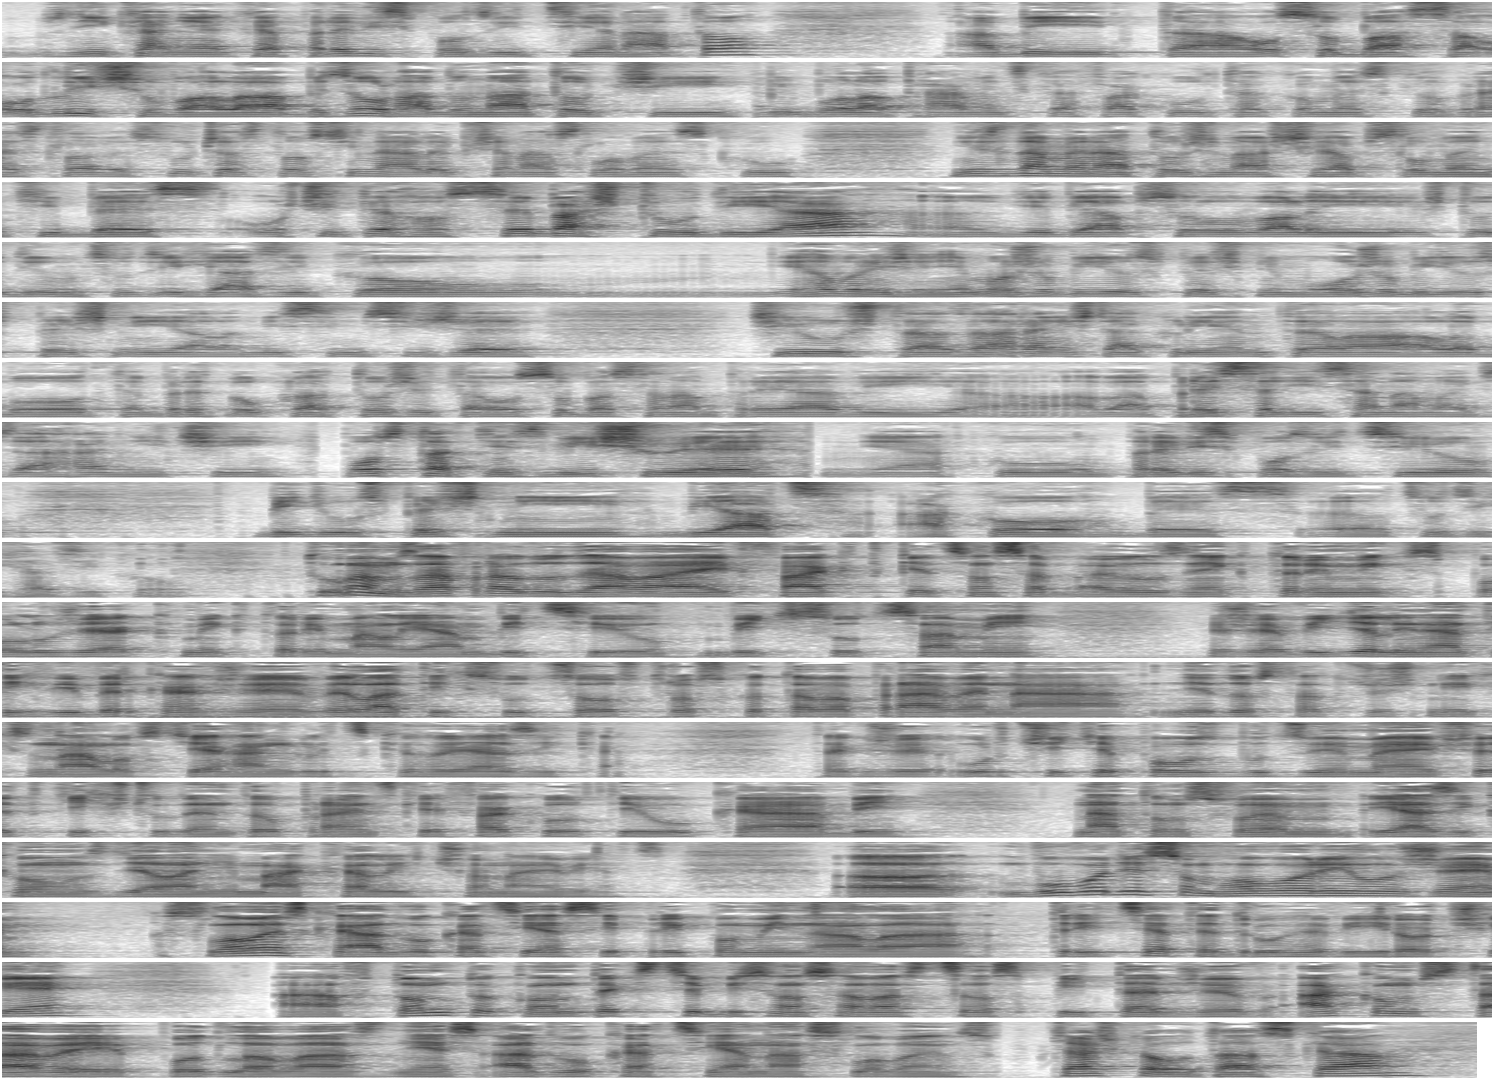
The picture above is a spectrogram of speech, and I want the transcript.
vzniká nejaká predispozícia na to, aby tá osoba sa odlišovala bez ohľadu na to, či by bola právnická fakulta Komenského v Bratislave v súčasnosti najlepšia na Slovensku. Neznamená to, že naši absolventi bez určitého seba štúdia, kde by absolvovali štúdium cudzích jazykov, nehovorím, že nemôžu byť úspešní, môžu byť úspešní, ale myslím si, že či už tá zahraničná klientela, alebo ten predpoklad to, že tá osoba sa nám prejaví a presadí sa nám aj v zahraničí, podstatne zvyšuje nejakú predispozíciu byť úspešný viac ako bez e, cudzích jazykov. Tu vám zapravdu dáva aj fakt, keď som sa bavil s niektorými spolužiakmi, ktorí mali ambíciu byť sudcami, že videli na tých výberkách, že veľa tých sudcov stroskotáva práve na nedostatočných znalostiach anglického jazyka. Takže určite povzbudzujeme aj všetkých študentov právnickej fakulty UK, aby na tom svojom jazykovom vzdelaní makali čo najviac. E, v úvode som hovoril, že slovenská advokácia si pripomínala 32. výročie a v tomto kontexte by som sa vás chcel spýtať, že v akom stave je podľa vás dnes advokácia na Slovensku? Ťažká otázka.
